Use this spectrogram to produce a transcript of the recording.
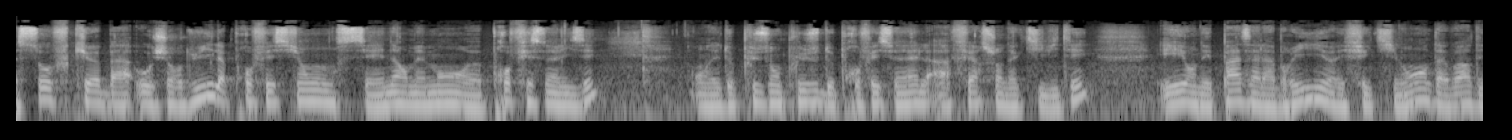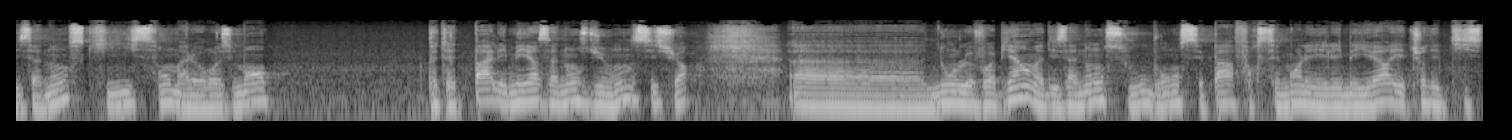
Sauf que bah, aujourd'hui, la profession s'est énormément professionnalisée. On est de plus en plus de professionnels à faire sur d'activité et on n'est pas à l'abri effectivement d'avoir des annonces qui sont malheureusement peut-être pas les meilleures annonces du monde, c'est sûr. Nous, on le voit bien, on a des annonces où, bon, c'est pas forcément les, meilleures, il y a toujours des petits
